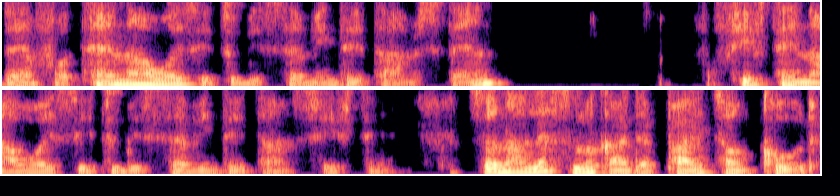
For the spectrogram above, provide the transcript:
Then for 10 hours, it will be 70 times 10 for 15 hours, it will be 70 times 15. So now let's look at the Python code.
